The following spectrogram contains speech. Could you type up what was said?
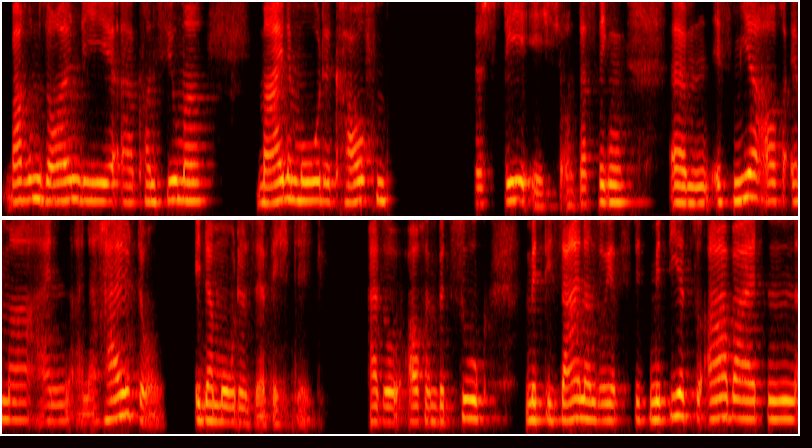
warum sollen die äh, Consumer meine Mode kaufen? stehe ich. Und deswegen ähm, ist mir auch immer ein, eine Haltung in der Mode sehr wichtig. Also auch in Bezug mit Designern, so jetzt mit, dir zu arbeiten,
